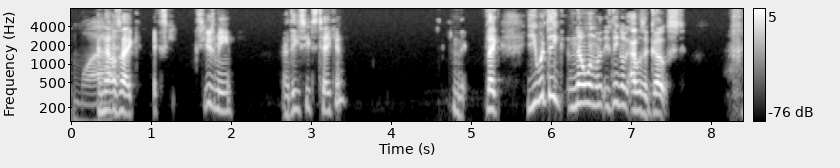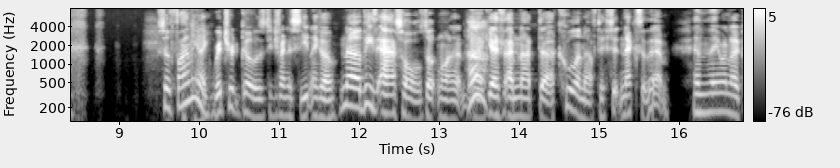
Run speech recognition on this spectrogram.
What? And I was like, "Excuse, me, are these seats taken?" They- like you would think no one would you think I was a ghost. So finally, Okay. like Richard goes, "Did you find a seat?" And I go, "No, these assholes don't want to. I guess I'm not uh, cool enough to sit next to them." And they were like,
